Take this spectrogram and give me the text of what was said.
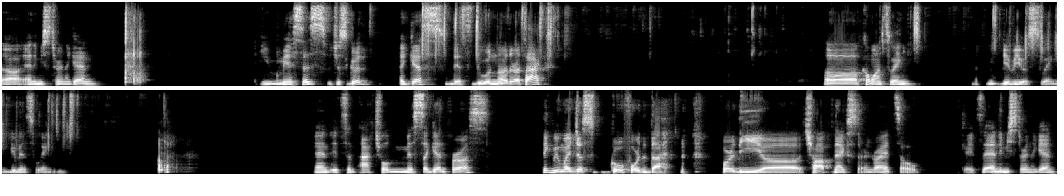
uh, enemy's turn again. He misses, which is good. I guess let's do another attack. Uh, come on, swing. Let me give you a swing. Give me a swing. And it's an actual miss again for us. I think we might just go for the die for the uh, chop next turn, right? So, okay, it's the enemy's turn again.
